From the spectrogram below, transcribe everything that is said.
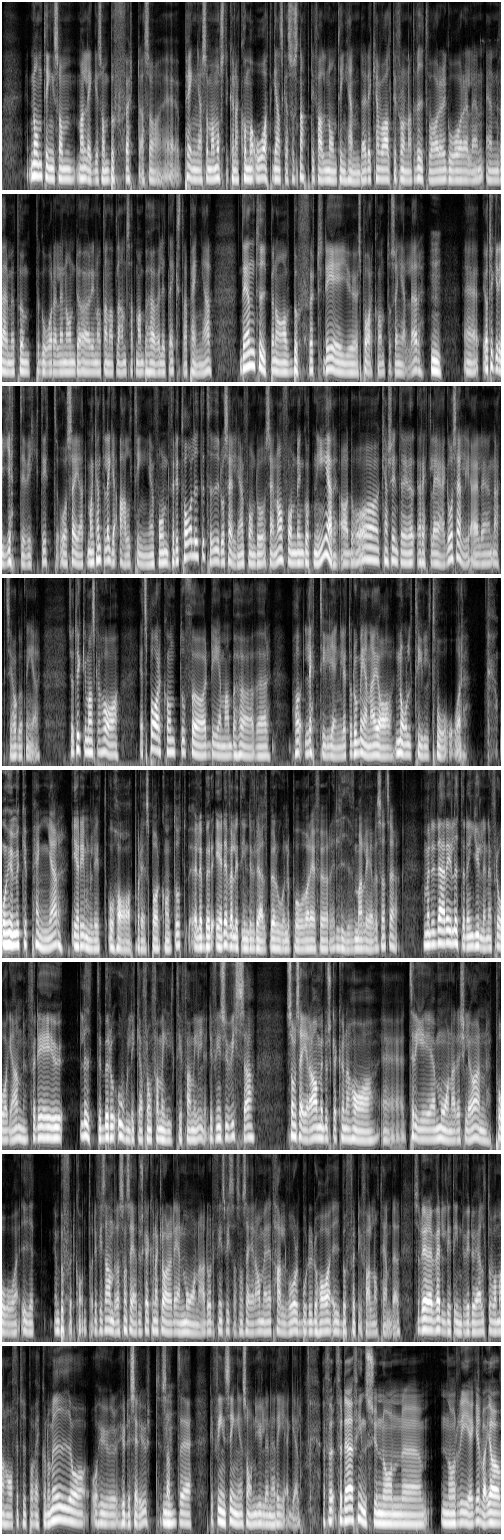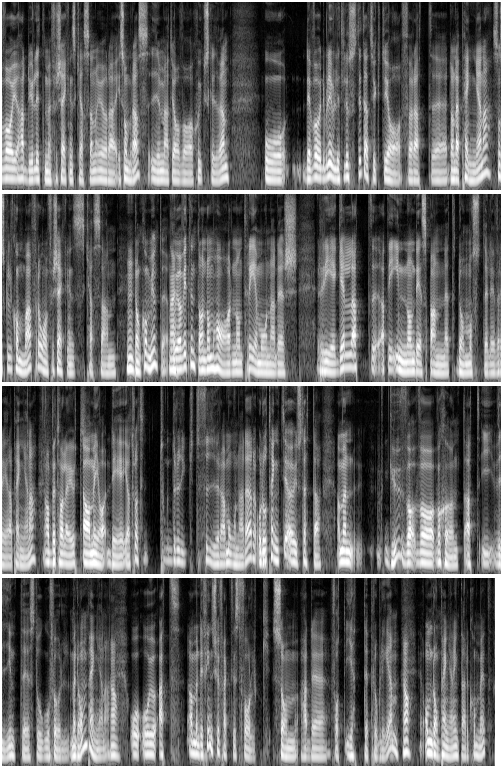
någonting som man lägger som buffert, alltså eh, pengar som man måste kunna komma åt ganska så snabbt ifall någonting händer. Det kan vara allt ifrån att vitvaror går eller en, en värmepump går eller någon dör i något annat land så att man behöver lite extra pengar. Den typen av buffert, det är ju sparkonto som gäller. Mm. Eh, jag tycker det är jätteviktigt att säga att man kan inte lägga allting i en fond, för det tar lite tid att sälja en fond och sen har fonden gått ner, ja då kanske inte det är rätt läge att sälja eller en aktie har gått ner. Så jag tycker man ska ha ett sparkonto för det man behöver ha lättillgängligt och då menar jag 0 till 2 år. Och hur mycket pengar är rimligt att ha på det sparkontot? Eller är det väldigt individuellt beroende på vad det är för liv man lever så att säga? Men det där är lite den gyllene frågan, för det är ju lite bero olika från familj till familj. Det finns ju vissa som säger att ja, men du ska kunna ha eh, tre månaders lön på i ett en buffertkonto. Det finns andra som säger att du ska kunna klara det en månad och det finns vissa som säger att ja, men ett halvår borde du ha i buffert ifall något händer. Så det är väldigt individuellt och vad man har för typ av ekonomi och, och hur, hur det ser ut. Så Mm. att eh, det finns ingen sån gyllene regel. För, för där finns ju någon, eh, någon regel. Va? Jag var hade ju lite med Försäkringskassan att göra i somras i och med att jag var sjukskriven. Och det, var, det blev lite lustigt där tyckte jag för att eh, de där pengarna som skulle komma från Försäkringskassan, Mm. de kom ju inte. Nej. Och jag vet inte om de har någon tre månaders regel att, att det är inom det spannet de måste leverera pengarna. Ja, betala ut. Ja, men jag, det, jag tror att det tog drygt fyra månader. Och då Mm. tänkte jag just detta, ja men gud vad, vad, vad skönt att vi inte stod och full med de pengarna. Ja. Och, och att, ja men det finns ju faktiskt folk som hade fått jätteproblem Ja. om de pengarna inte hade kommit.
